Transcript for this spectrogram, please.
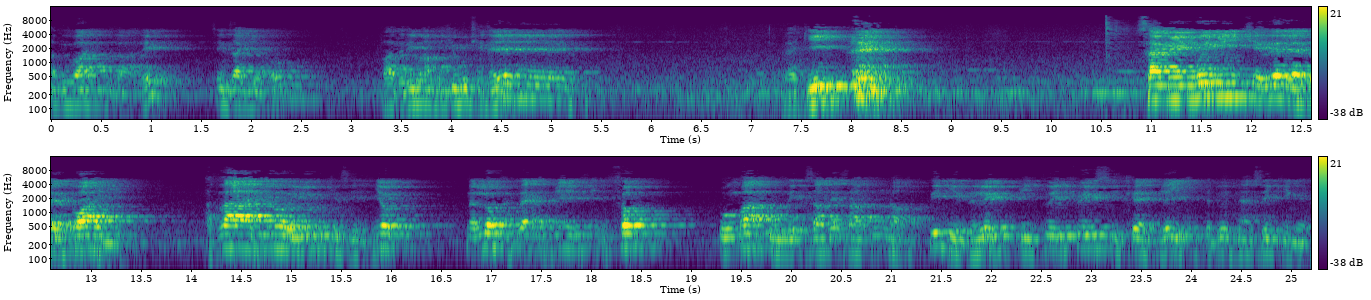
အတုပါလာလေစဉ်းစားကြည့်တော့ ဘာတတိမှမရှိဘူးချင်တယ်လက်ကြီးဆံမင်းဝင်းကြီးခြေသက်လက်သက်သွားအီအသာကျော်ရုပ်ဖြစ်စီညုတ်နှလုံးအသက်အပြည့်ဖြစ်ဆုံးဥမဥလိအစာသက်စာဥနောက်ပြီးပြီဒလိပြီးတွေးချွေးစီခဲ့ရိတ်တတွေ့နှံစိတ်ကျင်ခဲ့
